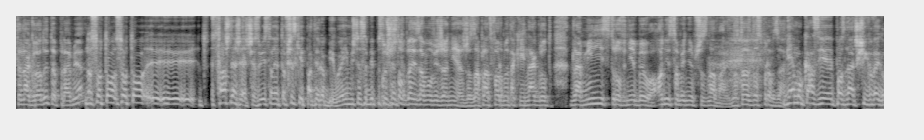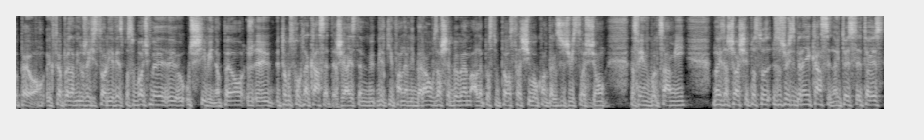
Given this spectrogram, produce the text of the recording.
Te nagrody, te premie? No są to, są to y, y, straszne rzeczy. Z drugiej strony to wszystkie partie robiły i myślę sobie po prostu. Krzysztof Brejza mówi, że nie, że za Platformy takich nagród dla ministrów nie było. Oni sobie nie przyznawali. No to jest do sprawdzenia. Miałem okazję poznać księgowego PO, który opowiada mi różne historie, więc po prostu bądźmy uczciwi. No PO, y, to był skok na kasę też. Ja jestem wielkim fanem liberałów, zawsze byłem, ale po prostu PO straciło kontakt z rzeczywistością, ze swoimi wyborcami. No i zaczęła się po prostu, zaczęło się zbieranie kasy. No i to jest, to jest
